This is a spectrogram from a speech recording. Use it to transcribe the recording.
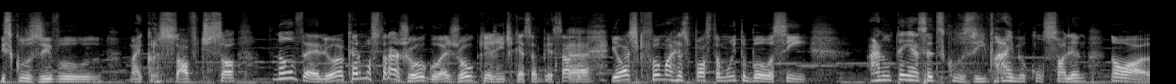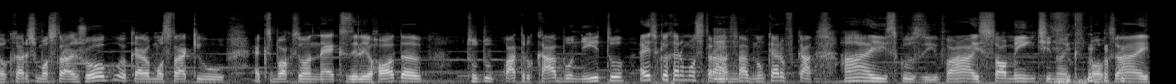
exclusivo Microsoft, só. Não, velho, eu quero mostrar jogo. É jogo que a gente quer saber, sabe? É. E eu acho que foi uma resposta muito boa, assim. Ah, não tem essa de exclusiva. Ai, meu console. Não, ó, eu quero te mostrar jogo. Eu quero mostrar que o Xbox One X ele roda tudo 4K bonito. É isso que eu quero mostrar, uhum. sabe? Não quero ficar, ai, exclusivo, ai, somente no Xbox, ai.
